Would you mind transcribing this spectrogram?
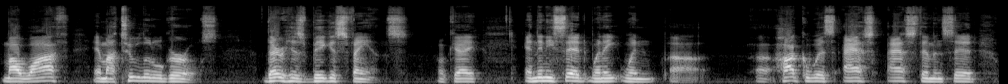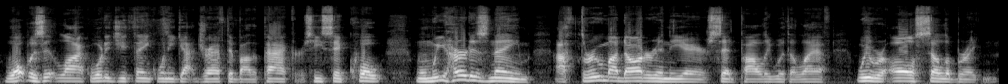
my wife, and my two little girls. They're his biggest fans." Okay, and then he said when he when uh, uh, asked asked them and said, "What was it like? What did you think when he got drafted by the Packers?" He said, "quote When we heard his name, I threw my daughter in the air," said Pauley with a laugh. We were all celebrating.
